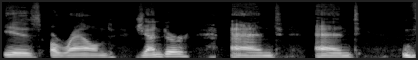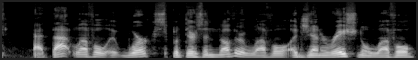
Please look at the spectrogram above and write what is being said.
is around gender and and at that level it works but there's another level a generational level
